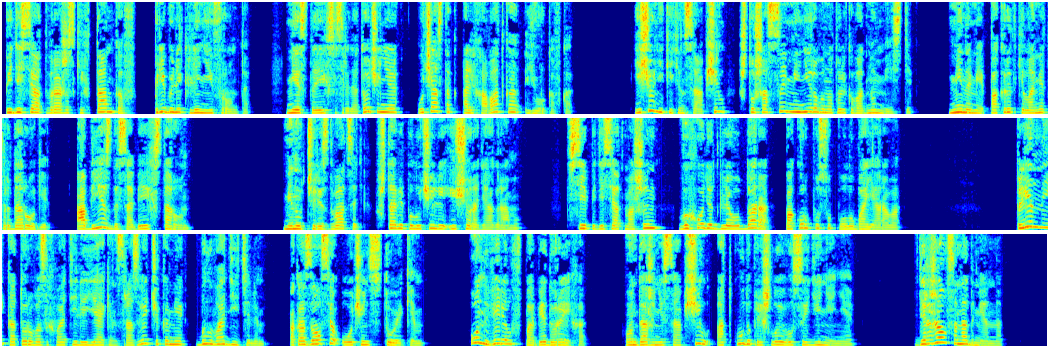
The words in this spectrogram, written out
50 вражеских танков прибыли к линии фронта. Место их сосредоточения — участок Ольховатка-Юрковка. Еще Никитин сообщил, что шоссе минировано только в одном месте. Минами покрыт километр дороги, объезды с обеих сторон. Минут через двадцать в штабе получили еще радиограмму. Все 50 машин выходят для удара по корпусу Полубоярова. Пленный, которого захватили Якин с разведчиками, был водителем, оказался очень стойким. Он верил в победу Рейха. Он даже не сообщил, откуда пришло его соединение. Держался надменно,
